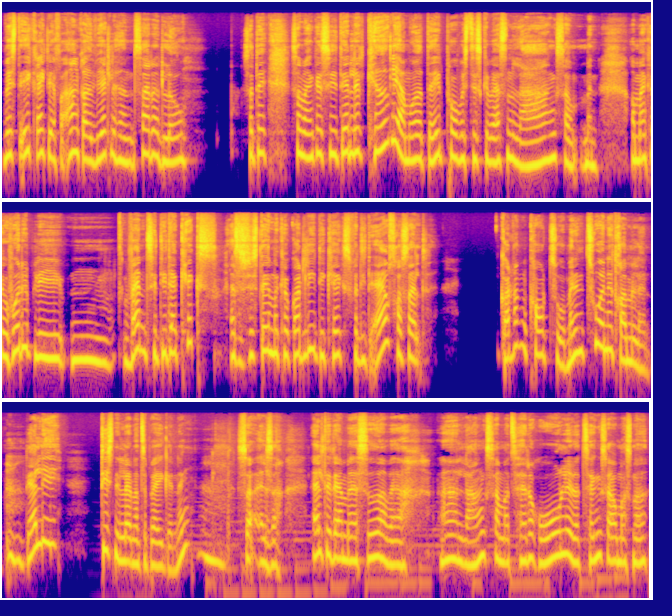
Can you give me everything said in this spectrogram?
hvis det ikke rigtig er forankret i virkeligheden, så er der et low. Så, det, så man kan sige, det er en lidt kedeligere måde at date på, hvis det skal være sådan langsomt. Men, og man kan hurtigt blive mm, vant til de der kiks. Altså systemet kan jo godt lide de kiks, fordi det er jo trods alt godt nok en kort tur, men en tur ind i drømmeland. Mm. Det er lige Disneyland og tilbage igen, ikke? Mm. Så altså, alt det der med at sidde og være uh, langsom og tage det roligt og tænke sig om og sådan noget,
